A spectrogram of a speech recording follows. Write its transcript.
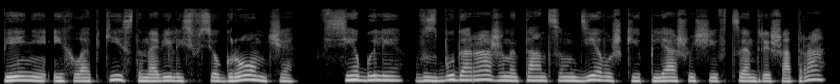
Пение и хлопки становились все громче, все были взбудоражены танцем девушки, пляшущей в центре шатра,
